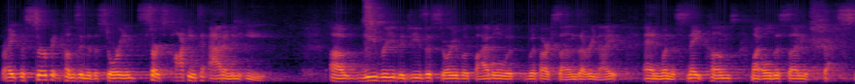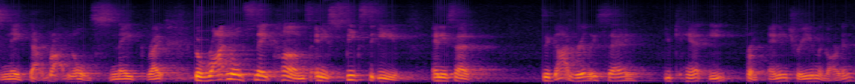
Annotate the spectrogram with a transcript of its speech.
right? The serpent comes into the story and starts talking to Adam and Eve. Uh, we read the Jesus Storybook Bible with, with our sons every night. And when the snake comes, my oldest son, he's that snake, that rotten old snake, right? The rotten old snake comes and he speaks to Eve. And he said, Did God really say you can't eat from any tree in the garden?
